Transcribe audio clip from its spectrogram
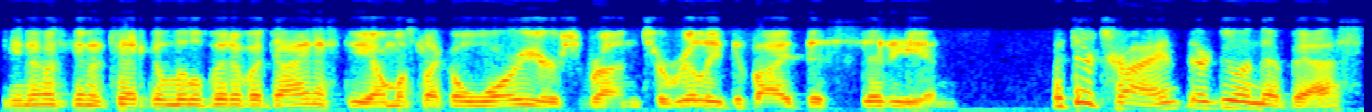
you know, it's going to take a little bit of a dynasty, almost like a Warriors run, to really divide this city. And but they're trying. They're doing their best.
